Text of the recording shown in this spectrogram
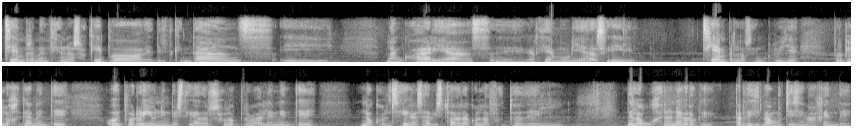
siempre menciona a su equipo, a Beatriz Quintans y Blanco Arias, eh, García Murias y siempre los incluye porque lógicamente hoy por hoy un investigador solo probablemente no consiga. Se ha visto ahora con la foto del, agujero negro que participa muchísima gente.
